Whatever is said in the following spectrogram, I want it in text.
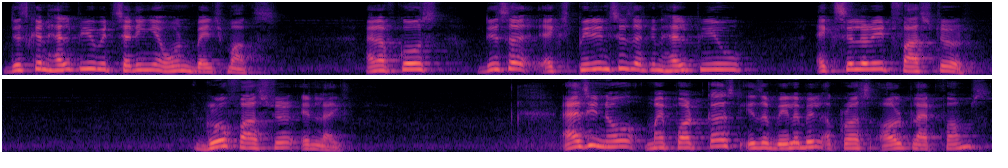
This can help you with setting your own benchmarks. And of course, these are experiences that can help you accelerate faster, grow faster in life. As you know, my podcast is available across all platforms,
